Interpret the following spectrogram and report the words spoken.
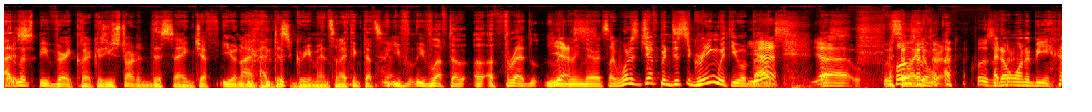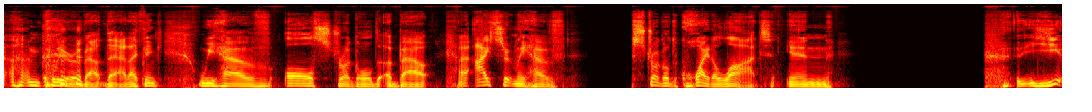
yeah. uh. Let's be very clear because you started this saying Jeff, you and I have had disagreements, and I think that's you've you've left a, a thread lingering Yes. there. It's like, what has Jeff been disagreeing with you about? Yes, yes. Uh, Close so I don't. thread. Close the I don't want to be unclear about that. I think we have all struggled about. I I certainly have struggled quite a lot in year,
